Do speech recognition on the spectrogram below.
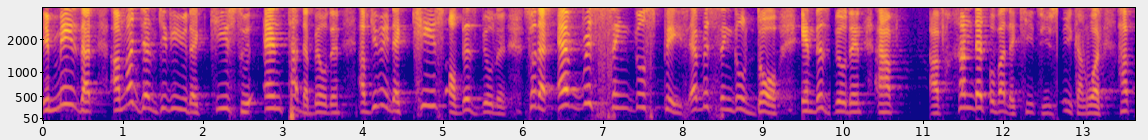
it means that I'm not just giving you the keys to enter the building, I've given you the keys of this building so that every single space, every single door in this building, I have I've handed over the key to you so you can what? Have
